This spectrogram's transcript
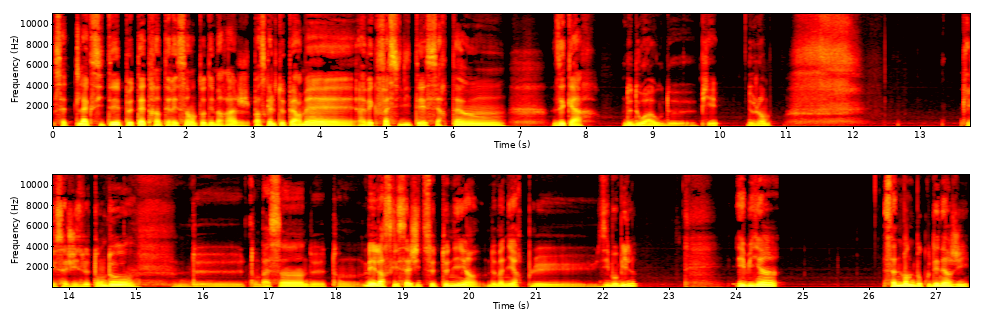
cette laxité peut être intéressante au démarrage parce qu'elle te permet avec facilité certains écarts de doigts ou de pieds, de jambes qu'il s'agisse de ton dos, de ton bassin, de ton... Mais lorsqu'il s'agit de se tenir de manière plus immobile, eh bien, ça demande beaucoup d'énergie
